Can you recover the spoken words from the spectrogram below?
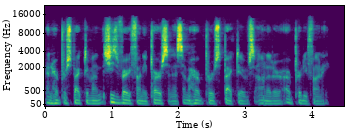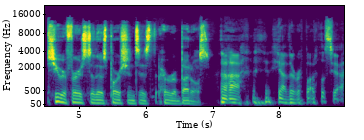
and her perspective on she's a very funny person and some of her perspectives on it are, are pretty funny she refers to those portions as her rebuttals uh-huh. yeah the rebuttals yeah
